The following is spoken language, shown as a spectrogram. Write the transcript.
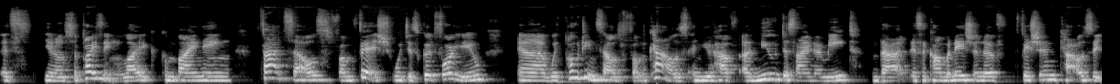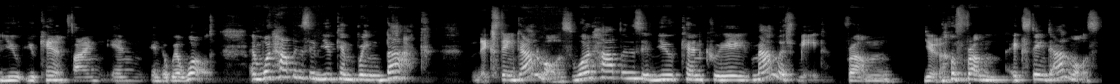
it's you know surprising like combining fat cells from fish which is good for you uh, with protein cells from cows and you have a new designer meat that is a combination of fish and cows that you you can't find in in the real world. And what happens if you can bring back extinct animals? What happens if you can create mammoth meat from you know, from extinct animals.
